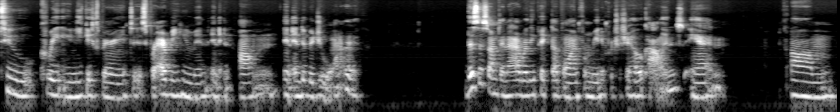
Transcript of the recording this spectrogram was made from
to create unique experiences for every human and um, an individual on earth. This is something that I really picked up on from reading Patricia Hill Collins and um,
